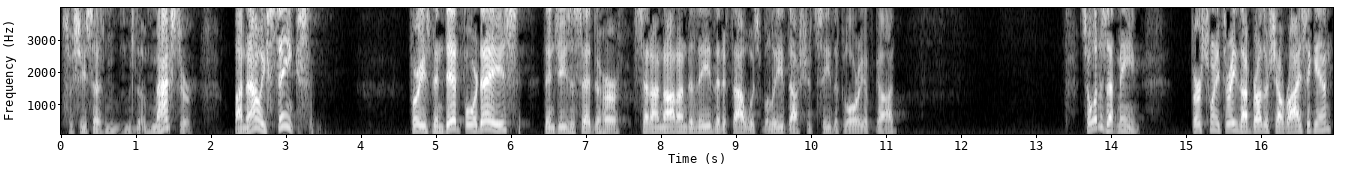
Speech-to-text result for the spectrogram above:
So she says, Master, by now he stinks. For he's been dead four days. Then Jesus said to her, Said I not unto thee that if thou wouldst believe, thou should see the glory of God? So what does that mean? Verse 23, thy brother shall rise again.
